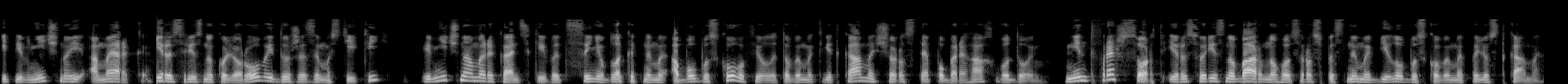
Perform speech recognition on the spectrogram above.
і Північної Америки. Ірис різнокольоровий, дуже зимостійкий, Північноамериканський вид з синьо-блакитними або бусково-фіолетовими квітками, що росте по берегах водойм. Мінтфреш сорт ірису різнобарвного з розписними біло-бусковими пелюстками.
